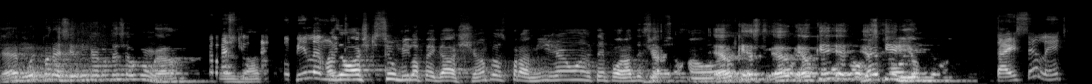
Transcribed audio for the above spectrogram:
É muito parecido com o que aconteceu com o Galo. Eu acho Exato. que o Milan é muito... Mas eu acho que se o Milan pegar a Champions, para mim já é uma temporada excepcional. É, o que, é, é o que eles queriam. Tá excelente.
